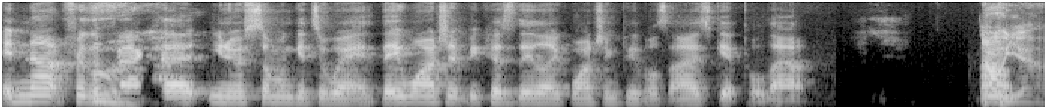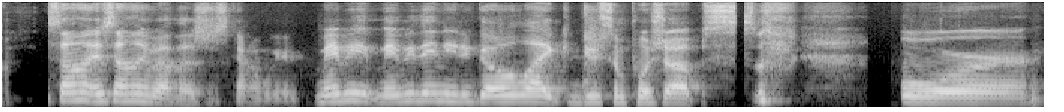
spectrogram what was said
and not for the Ugh. fact that you know someone gets away. They watch it because they like watching people's eyes get pulled out. Oh Um, yeah. something something about that's just kind of weird. Maybe maybe they need to go like do some push-ups or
